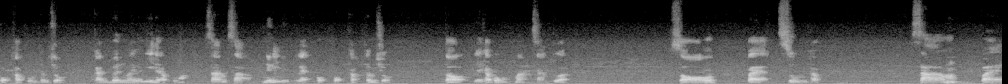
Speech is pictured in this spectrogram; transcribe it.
หกครับผมท่านผู้ชมกันเบิ้ลไว้วันนี้นะครับผมสามสามหนึ่งหนึ่งและหกหกครับท่านผู้ชม ต่อเลยครับผมมาสามตัวสองแปดศูนย์ครับสามแปด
